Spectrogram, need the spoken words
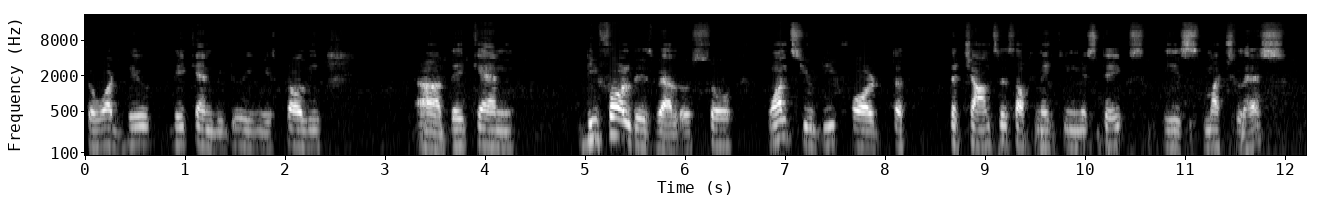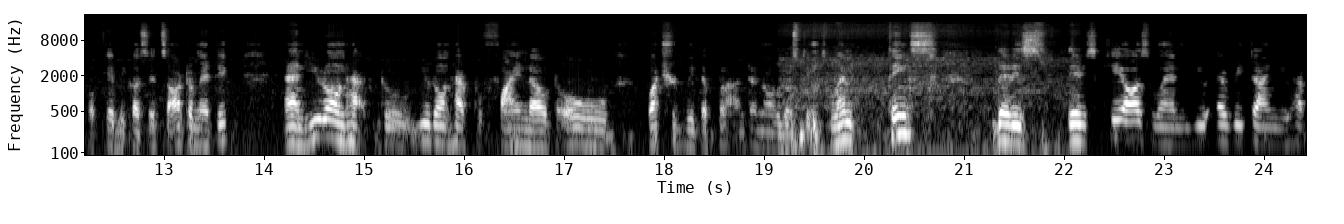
so what they they can be doing is probably uh, they can default these values. So once you default the the chances of making mistakes is much less okay because it's automatic. And you don't have to you don't have to find out oh what should be the plant and all those things. When things there is there is chaos when you every time you have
